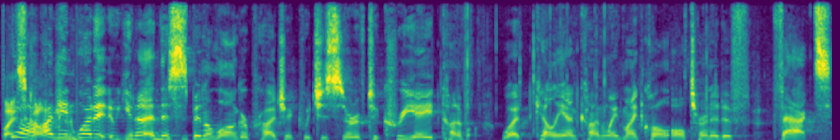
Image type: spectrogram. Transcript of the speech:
by yeah, scholarship. I mean, what it, you know, and this has been a longer project, which is sort of to create kind of what Kellyanne Conway might call alternative facts.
